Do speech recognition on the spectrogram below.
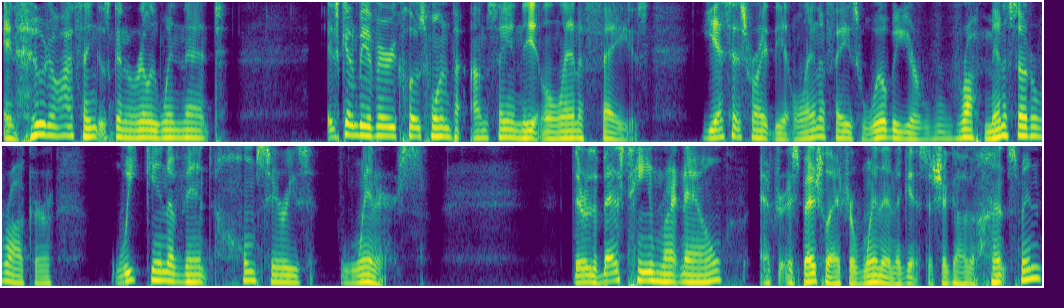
And who do I think is going to really win that? It's going to be a very close one, but I'm saying the Atlanta FaZe. Yes, that's right. The Atlanta FaZe will be your Minnesota Rokkr weekend event home series winners. They're the best team right now, after especially after winning against the Chicago Huntsmen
